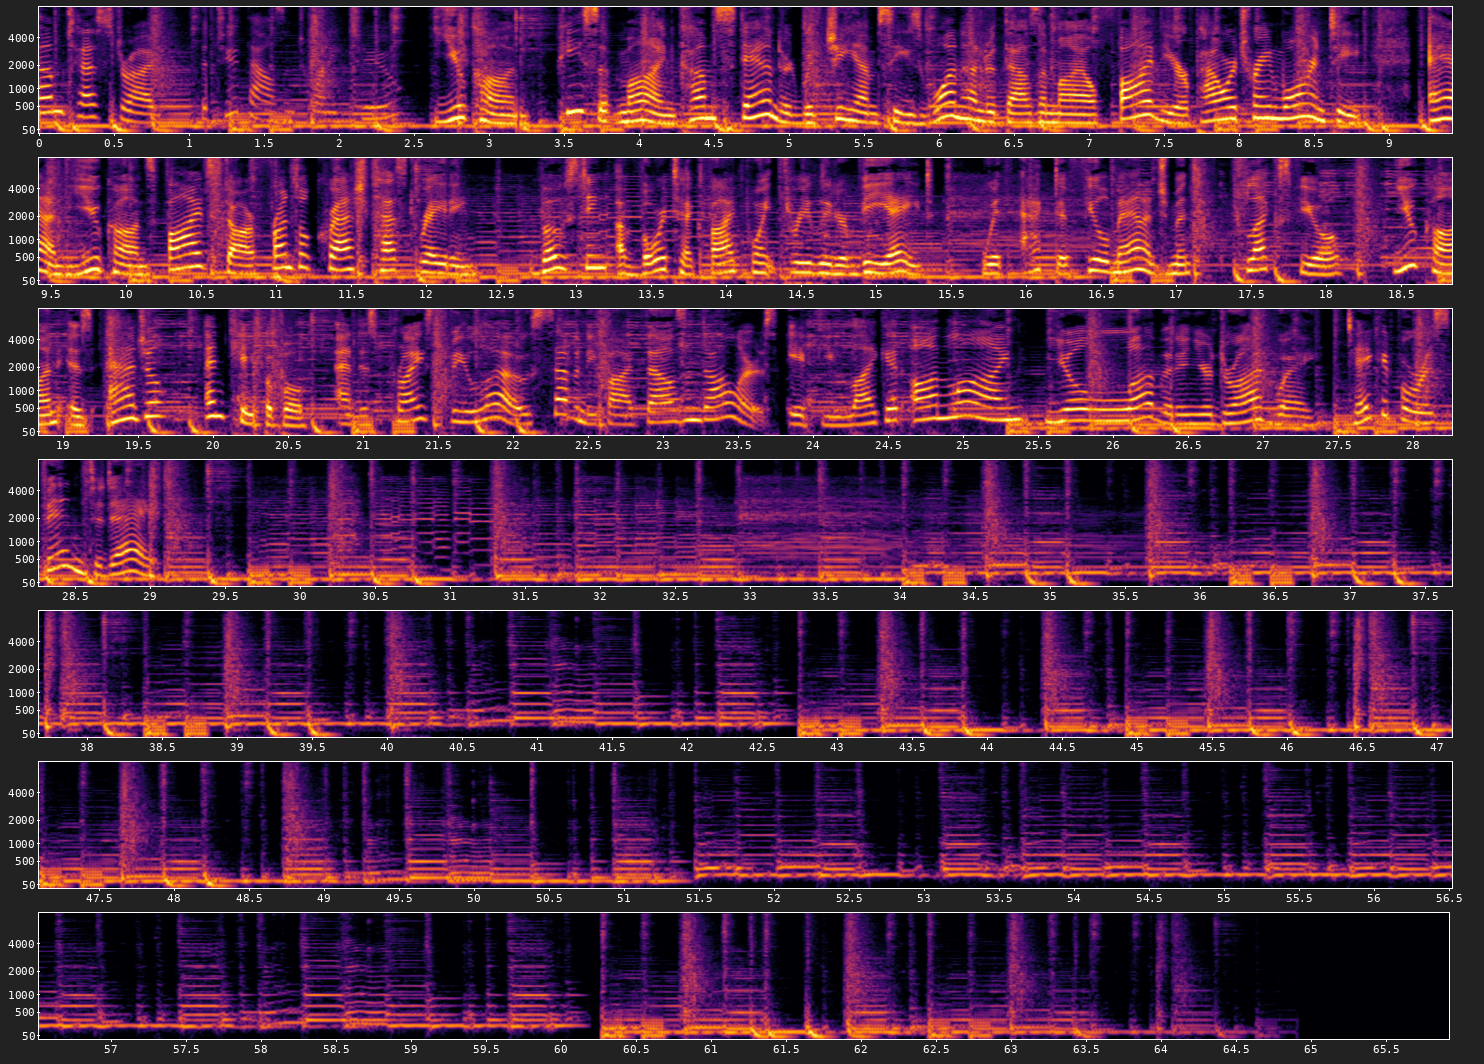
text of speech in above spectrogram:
Come test drive the 2022 Yukon. Peace of mind comes standard with GMC's 100,000 mile, five year powertrain warranty and Yukon's five star frontal crash test rating. Boasting a Vortec 5.3 liter V8 with active fuel management, flex fuel, Yukon is agile and capable and is priced below $75,000. If you like it online, you'll love it in your driveway. Take it for a spin today.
